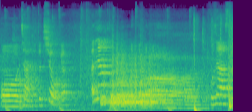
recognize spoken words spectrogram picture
어, 자, 일단 치워볼게요. 안녕! 아. 고생하셨습니다.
